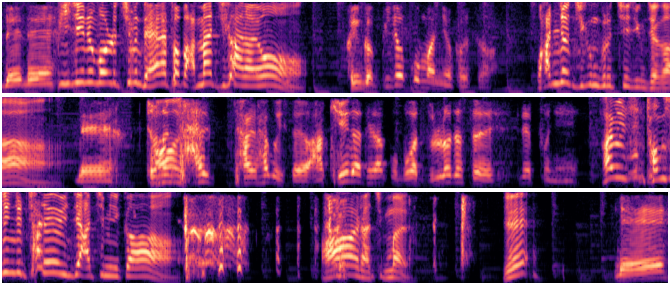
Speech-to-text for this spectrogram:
네네. 삐지는 걸로 치면 내가 더 만만치가 않아요. 그러니까 삐졌구만요, 벌써. 완전 지금 그렇지, 지금 제가. 네. 저는 아. 잘, 잘 하고 있어요. 아, 기회가 돼갖고 뭐가 눌러졌어요, 휴대폰이. 아유, 좀 정신 좀 차려요, 이제 아침이니까. 아, 나 정말. 예? 네.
